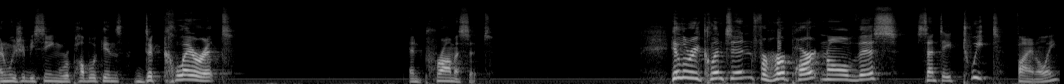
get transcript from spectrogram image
and we should be seeing Republicans declare it and promise it. Hillary Clinton, for her part in all of this, sent a tweet finally.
